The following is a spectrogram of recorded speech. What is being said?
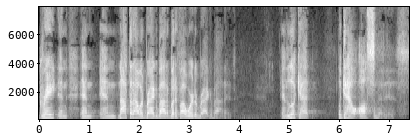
great and, and, and not that I would brag about it, but if I were to brag about it. And look at, look at how awesome it is.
